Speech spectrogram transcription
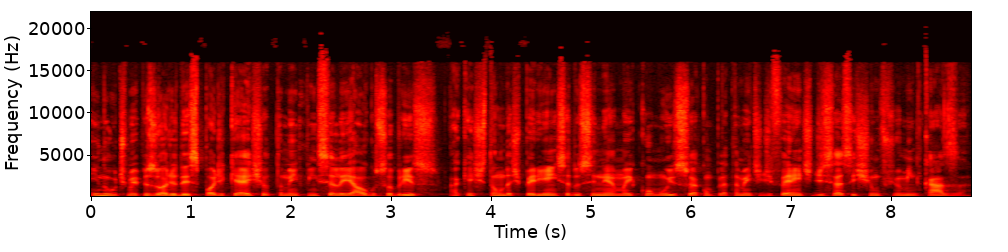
e no último episódio desse podcast eu também pincelei algo sobre isso, a questão da experiência do cinema e como isso é completamente diferente de se assistir um filme em casa.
